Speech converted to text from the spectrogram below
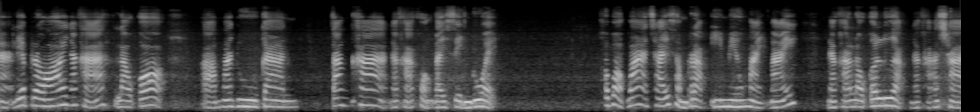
อ่าเรียบร้อยนะคะ เราก็ามาดูการตั้งค่านะคะของลายเซ็นด้วย เขาบอกว่าใช้สำหรับอีเมลใหม่ไหมนะคะ เราก็เลือกนะคะใช้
